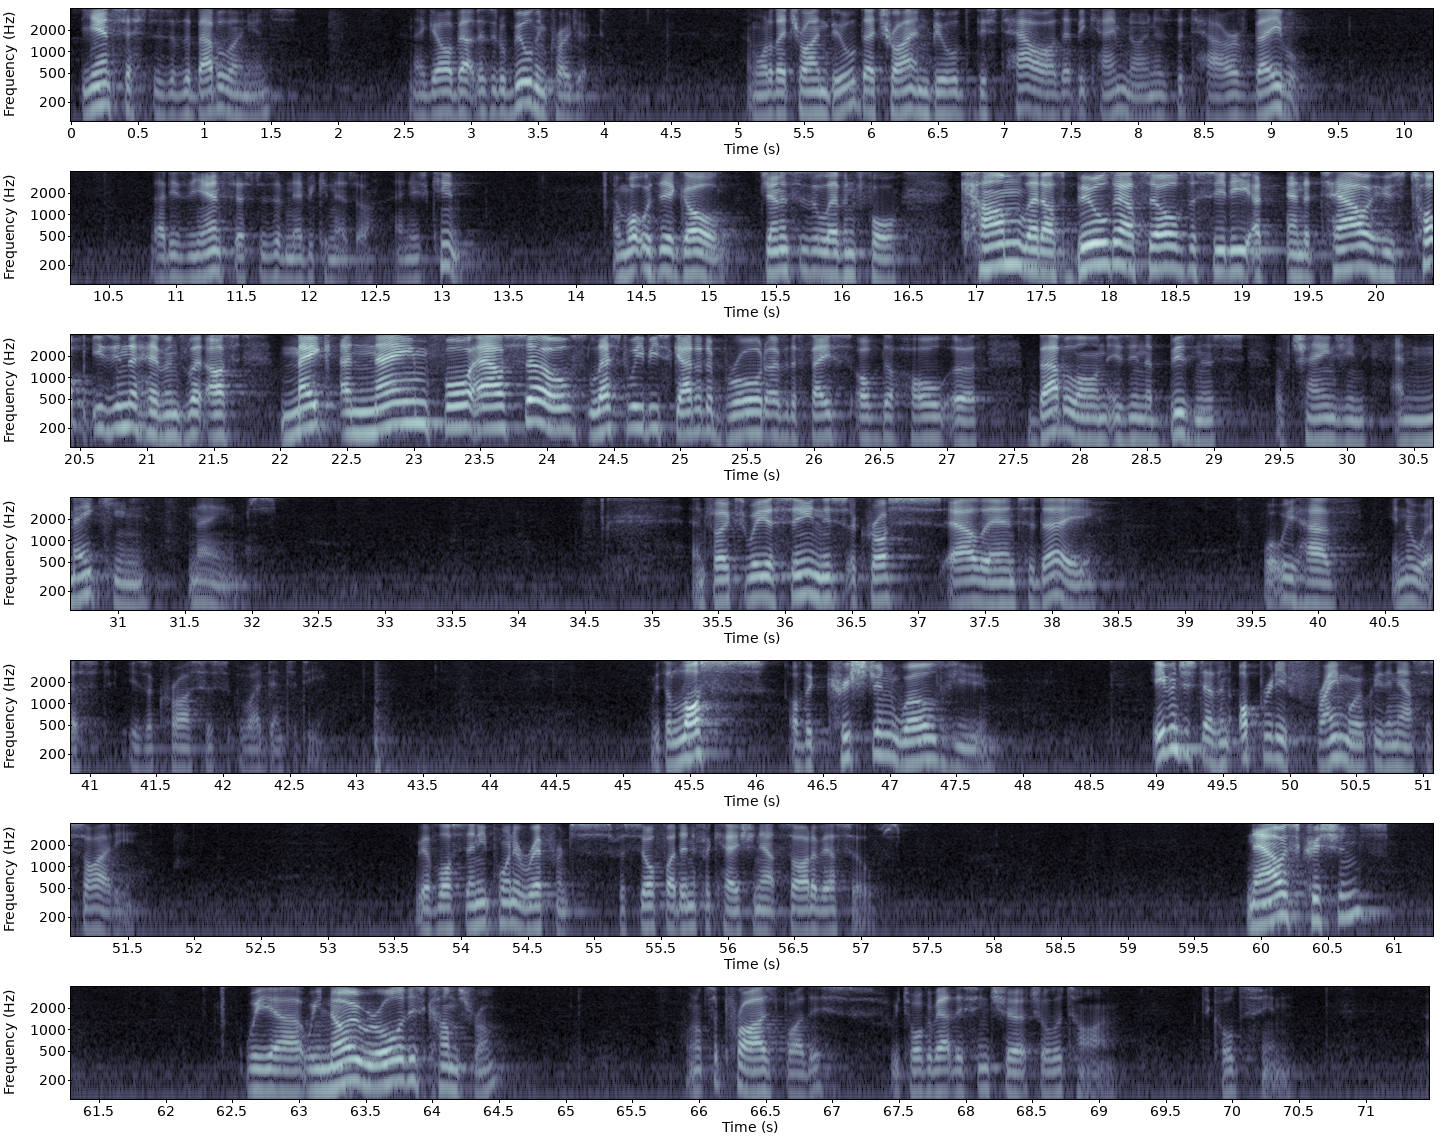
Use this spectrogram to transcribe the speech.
the ancestors of the Babylonians, and they go about this little building project. And what do they try and build? They try and build this tower that became known as the Tower of Babel. That is the ancestors of Nebuchadnezzar and his kin. And what was their goal? Genesis 11:4. Come, let us build ourselves a city and a tower whose top is in the heavens. Let us make a name for ourselves, lest we be scattered abroad over the face of the whole earth. Babylon is in the business of changing and making names. And, folks, we are seeing this across our land today. What we have in the West is a crisis of identity. With the loss of the Christian worldview, even just as an operative framework within our society, we have lost any point of reference for self identification outside of ourselves. Now, as Christians, we, uh, we know where all of this comes from. We're not surprised by this. We talk about this in church all the time. It's called sin.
